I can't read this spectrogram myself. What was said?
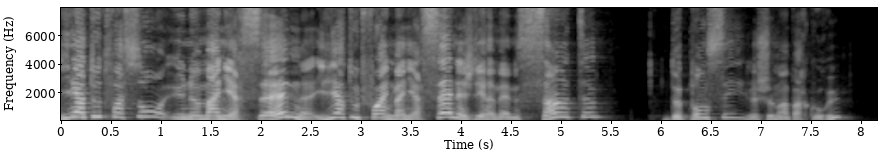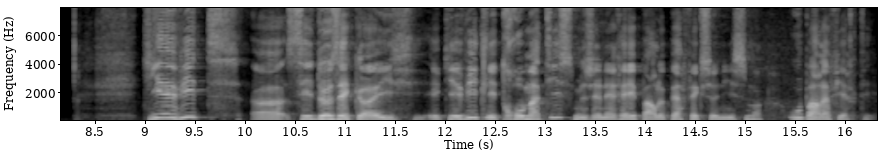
Il y a toute façon une manière saine, il y a toutefois une manière saine, et je dirais même sainte, de penser le chemin parcouru, qui évite euh, ces deux écueils et qui évite les traumatismes générés par le perfectionnisme ou par la fierté.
